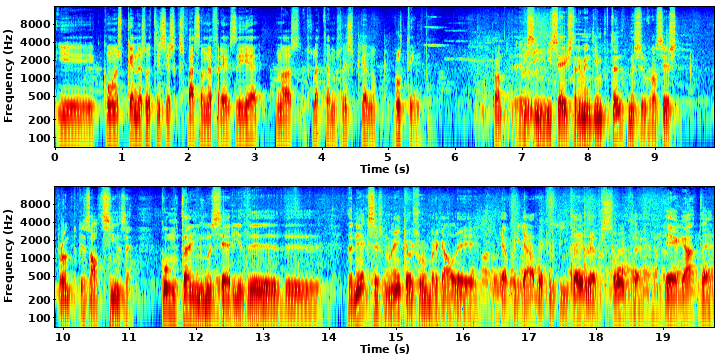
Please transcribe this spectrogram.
e com as pequenas notícias que se passam na freguesia, nós relatamos neste pequeno boletim. Pronto, sim, isso é extremamente importante, mas vocês, pronto, Casal de Cinza, como tem uma série de, de de anexas, não é? Que é o João Bragal, é, é o criado, é carpinteiro, é a solta, é a gata,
